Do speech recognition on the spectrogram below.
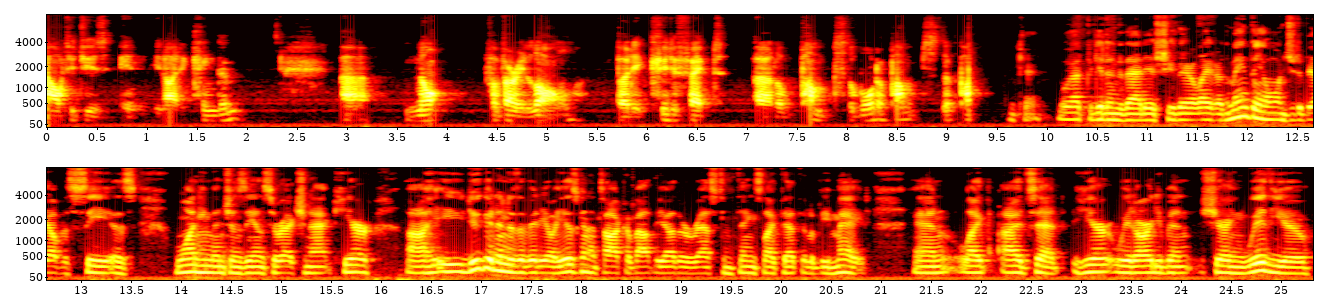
outages in the United Kingdom. Uh, not for very long, but it could affect uh, the pumps, the water pumps, the pump. Okay, we'll have to get into that issue there later. The main thing I want you to be able to see is one, he mentions the Insurrection Act here. Uh, you do get into the video, he is going to talk about the other arrests and things like that that'll be made. And like I had said, here we'd already been sharing with you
